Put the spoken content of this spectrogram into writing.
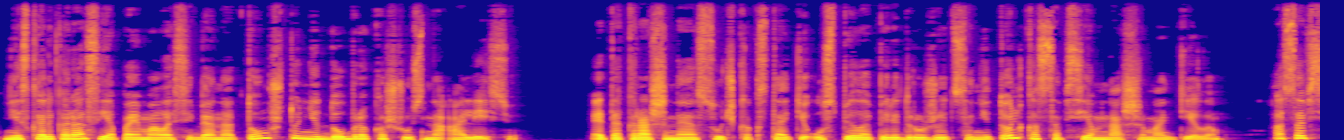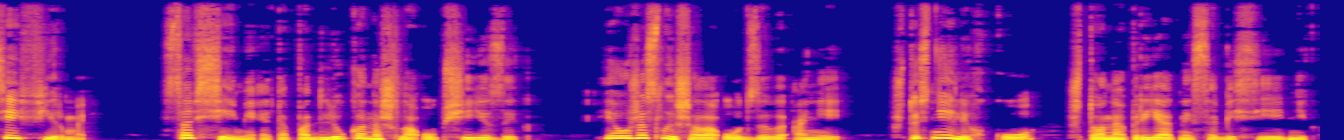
Несколько раз я поймала себя на том, что недобро кашусь на Олесю. Эта крашеная сучка, кстати, успела передружиться не только со всем нашим отделом, а со всей фирмой. Со всеми эта подлюка нашла общий язык. Я уже слышала отзывы о ней, что с ней легко, что она приятный собеседник,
